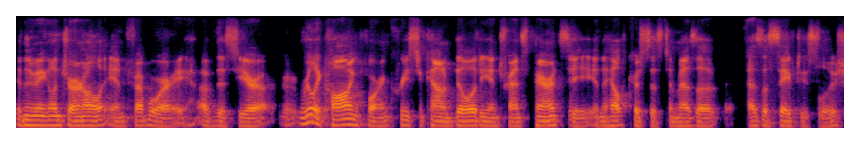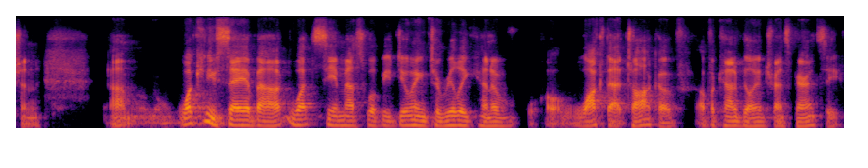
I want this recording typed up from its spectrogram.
in the New England Journal in February of this year, really calling for increased accountability and transparency in the healthcare system as a as a safety solution. Um, what can you say about what CMS will be doing to really kind of uh, walk that talk of, of accountability and transparency?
